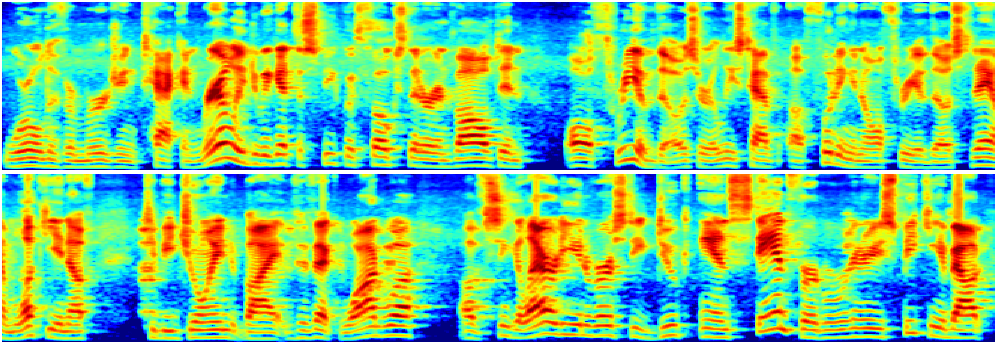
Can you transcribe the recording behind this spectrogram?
world of emerging tech. And rarely do we get to speak with folks that are involved in all three of those, or at least have a footing in all three of those. Today, I'm lucky enough to be joined by Vivek Wadhwa of Singularity University, Duke, and Stanford, where we're going to be speaking about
